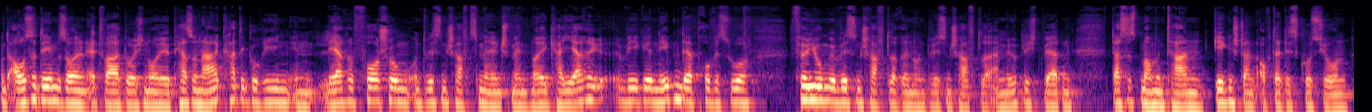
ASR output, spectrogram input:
Und außerdem sollen etwa durch neue Personalkategorien in Lehre, Forschung und Wissenschaftsmanagement neue Karrierewege neben der Professur für junge Wissenschaftlerinnen und Wissenschaftler ermöglicht werden. Das ist momentan Gegenstand auch der Diskussion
